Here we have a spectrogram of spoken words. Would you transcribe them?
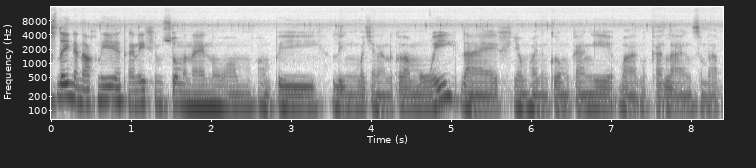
ួស្តីអ្នកនរគ្នាថ្ងៃនេះខ្ញុំសូមណែនាំអំពី link វចនានុក្រមមួយ ដែលខ្ញុំហើយនឹងក្រុមការងារបានបង្កើតឡើងសម្រាប់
